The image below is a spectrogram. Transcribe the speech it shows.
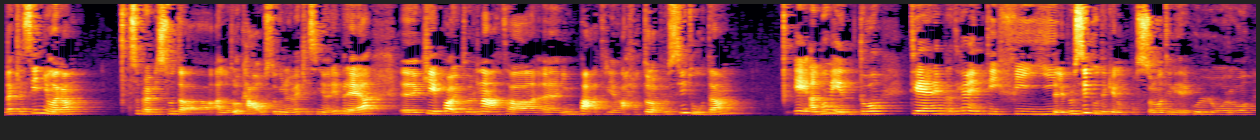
vecchia signora sopravvissuta all'olocausto, quindi una vecchia signora ebrea eh, che poi tornata eh, in patria ha fatto la prostituta e al momento tiene praticamente i figli delle prostitute che non possono tenere con loro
